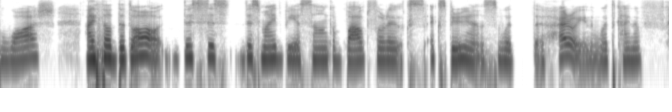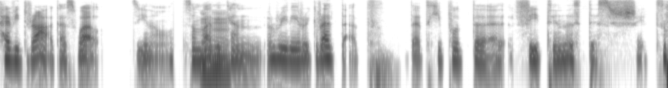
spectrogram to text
Wash, I thought that oh, this is this might be a song about for ex- experience with the heroin with kind of heavy drug as well. You know somebody mm-hmm. can really regret that that he put the feet in this, this shit.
